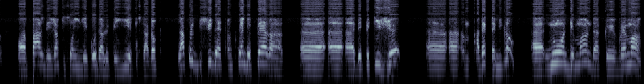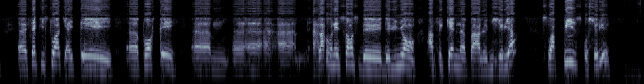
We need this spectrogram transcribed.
parle des gens qui sont illégaux dans le pays et tout ça. Donc, l'Afrique du Sud est en train de faire des petits jeux avec les migrants. nous, on demande que vraiment cette histoire qui a été portée euh, euh, euh, à la connaissance de l'Union africaine par le Nigeria soit prise au sérieux.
